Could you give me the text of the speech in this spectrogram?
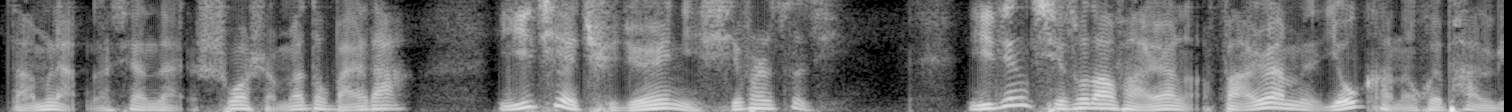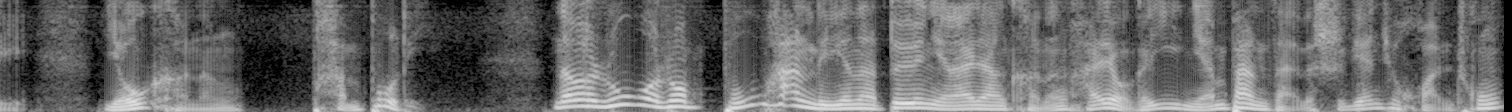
咱们两个现在说什么都白搭，一切取决于你媳妇儿自己。已经起诉到法院了，法院有可能会判离，有可能判不离。那么如果说不判离呢，对于你来讲，可能还有个一年半载的时间去缓冲。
